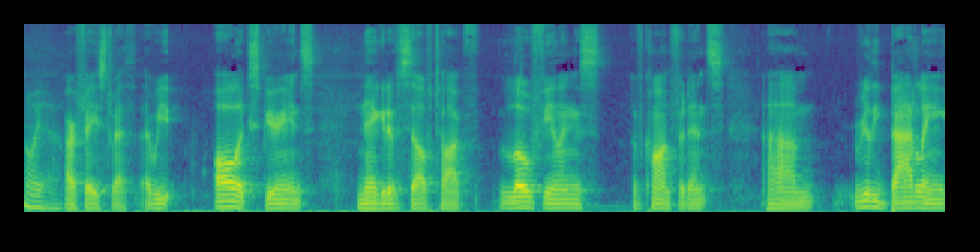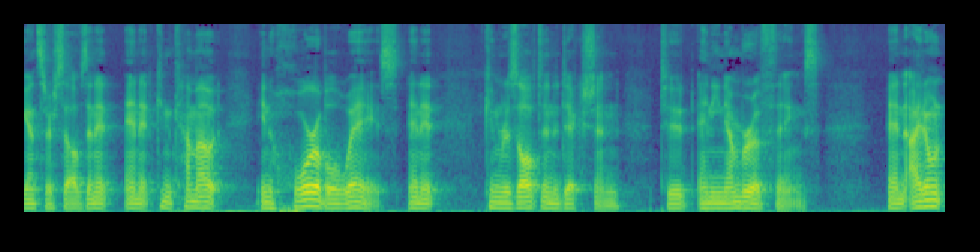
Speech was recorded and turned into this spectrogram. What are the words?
Oh yeah. are faced with. Uh, We all experience negative self-talk, low feelings of confidence, um, really battling against ourselves, and it and it can come out in horrible ways, and it can result in addiction to any number of things. And I don't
